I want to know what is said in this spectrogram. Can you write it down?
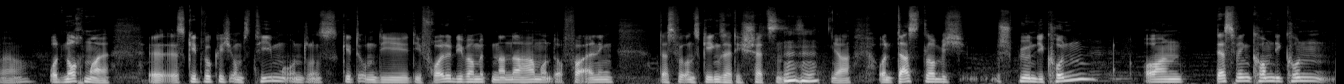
Ja. Und nochmal, äh, es geht wirklich ums Team und es geht um die, die Freude, die wir miteinander haben und auch vor allen Dingen dass wir uns gegenseitig schätzen. Mhm. Ja. Und das, glaube ich, spüren die Kunden und deswegen kommen die Kunden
